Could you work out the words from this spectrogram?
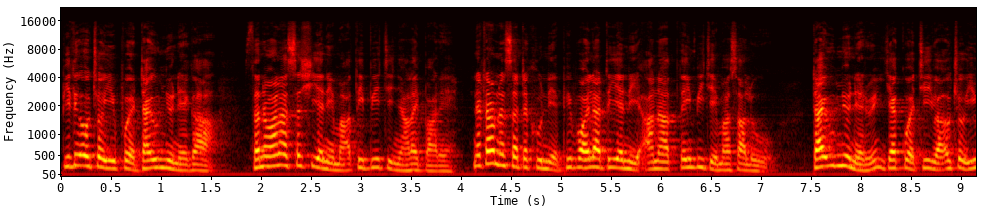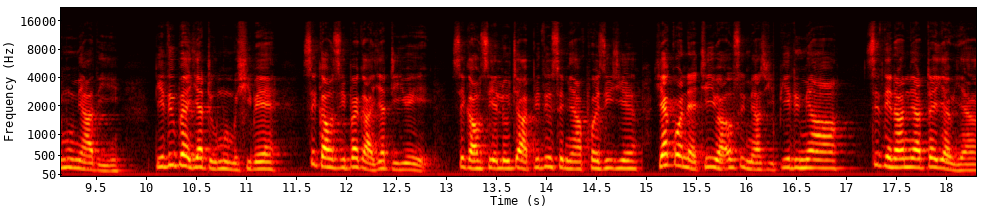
ပြည်သူ့အုပ်ချုပ်ရေးဖွဲ့ဒိုင်ဦးမြို့နယ်ကဇန်နဝါရီလ18ရက်နေ့မှာအသိပေးကြေညာလိုက်ပါတယ်2021ခုနှစ်ဖေဖော်ဝါရီလ1ရက်နေ့အာဏာသိမ်းပြီးချိန်မှစလို့ဒိုင်ဦးမြို့နယ်တွင်ရက်ကွက်ကြီးရွာအုပ်ချုပ်ရေးမှုများသည်ပြည်သူ့ဘက်ရပ်တူမှုမရှိဘဲစစ်ကောင်စီဘက်ကရပ်တည်၍စစ်ကောင်စီအလို့ကြပြည်သူ့စစ်များဖွဲ့စည်းခြင်းရက်ကွက်နှင့်ကြီးရွာအုပ်စုများရှိပြည်သူများ စစ်တင်သားများတက်ရောက်ရန်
